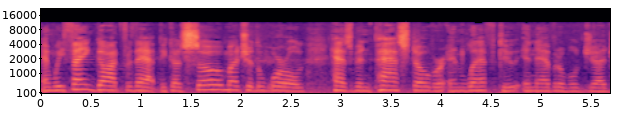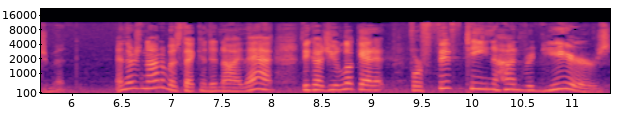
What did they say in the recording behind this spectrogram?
And we thank God for that because so much of the world has been passed over and left to inevitable judgment. And there's none of us that can deny that because you look at it for 1,500 years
